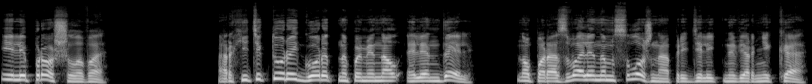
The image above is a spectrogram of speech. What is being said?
или прошлого. Архитектурой город напоминал Элендель, но по развалинам сложно определить наверняка.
